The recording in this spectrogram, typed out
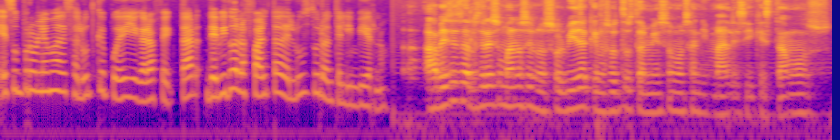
es un problema de salud que puede llegar a afectar debido a la falta de luz durante el invierno. A veces a los seres humanos se nos olvida que nosotros también somos animales y que estamos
